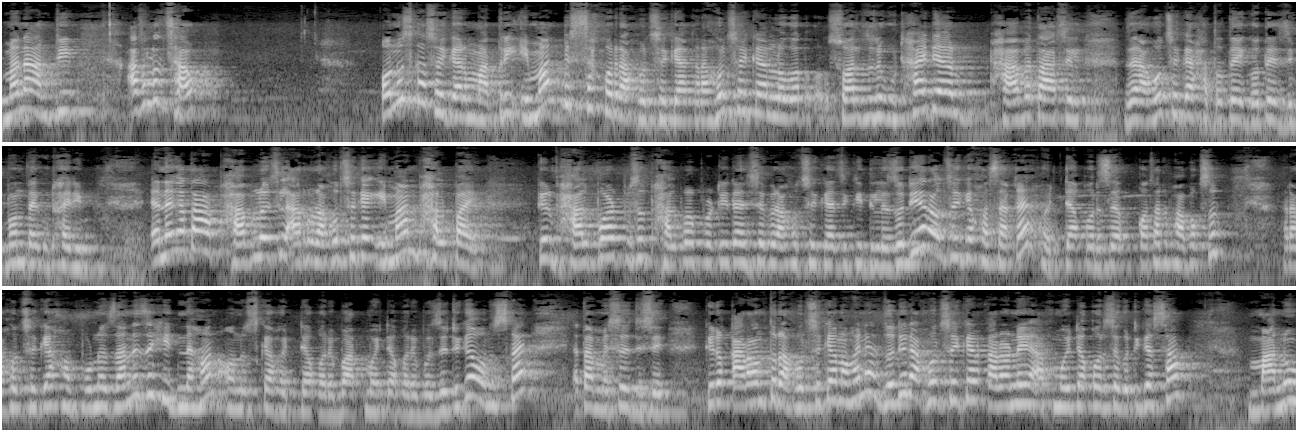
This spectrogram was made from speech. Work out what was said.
ইমানে আণ্টি আচলতে চাওক অনুষ্কা শইকীয়াৰ মাতৃ ইমান বিশ্বাস কৰে ৰাহুল শইকীয়াক ৰাহুল শইকীয়াৰ লগত ছোৱালীজনীক উঠাই দিয়াৰ ভাৱ এটা আছিল যে ৰাহুল শইকীয়াৰ হাততে গোটেই জীৱন তাইক উঠাই দিম। এনেকৈ এটা ভাৱ লৈছিল আৰু ৰাহুল শইকীয়াক ইমান ভাল পায় কিন্তু ভাল পোৱাৰ পিছত ভাল পোৱাৰ প্ৰতিদান হিচাপে ৰাহুল শইকীয়া জিকি দিলে? যদিহে ৰাহুল শইকীয়া সঁচাকৈ হত্যা কৰিছে কথাটো ভাবকচোন। ৰাহুল শইকীয়া সম্পূৰ্ণ জানে যে সিদিনাখন অনুষ্কাই হত্যা কৰিব আত্মহত্যা কৰিব। যদিকে অনুষ্কাই এটা মেছেজ দিছে। কিন্তু কাৰণটো ৰাহুল শইকীয়া নহয়নে? যদি ৰাহুল শইকীয়াৰ কাৰণে আত্মহত্যা কৰিছে গতিকে চাওক মানুহ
